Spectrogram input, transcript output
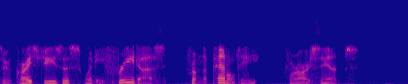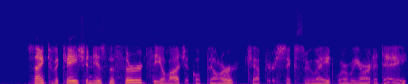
through Christ Jesus when He freed us from the penalty for our sins. Sanctification is the third theological pillar, chapters 6 through 8, where we are today.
